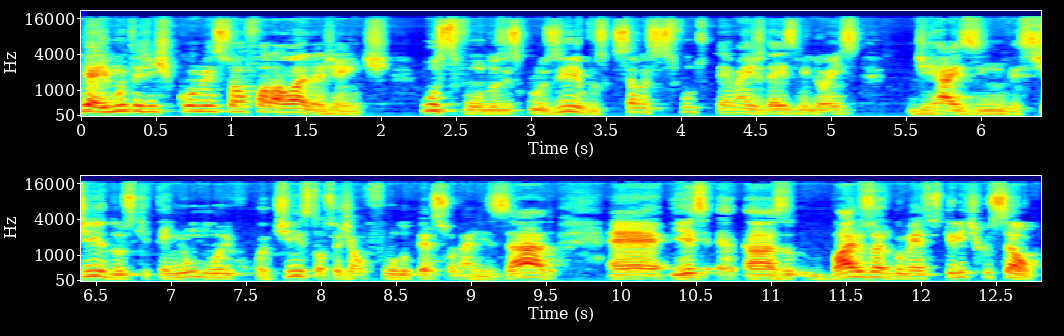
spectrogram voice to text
E aí muita gente começou a falar: olha, gente, os fundos exclusivos, que são esses fundos que têm mais de 10 milhões de reais investidos, que tem um único cotista, ou seja, um fundo personalizado, é, e esse, as, vários argumentos críticos são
